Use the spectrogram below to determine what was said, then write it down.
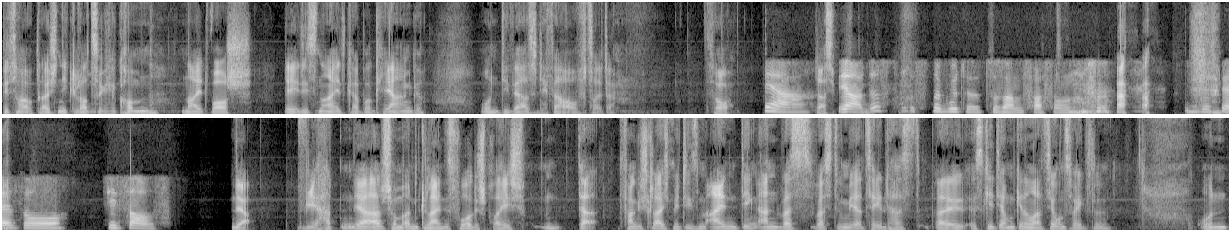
Bist auch gleich in die Klotze gekommen, Nightwash, Ladies Night, Kabukianke und diverse TV-Auftritte. So. Ja, das, ja das ist eine gute Zusammenfassung. Ungefähr so sieht es aus. Ja, wir hatten ja schon mal ein kleines Vorgespräch. Und da fange ich gleich mit diesem einen Ding an, was, was du mir erzählt hast, weil es geht ja um Generationswechsel. Und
